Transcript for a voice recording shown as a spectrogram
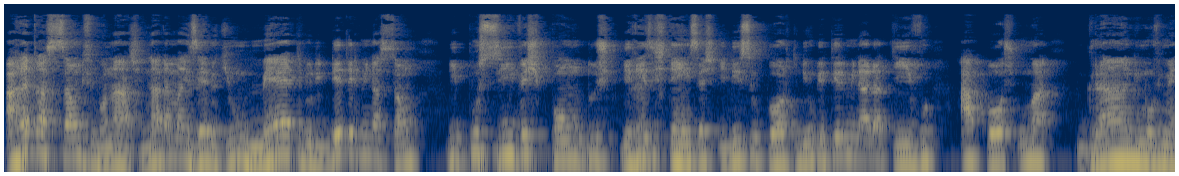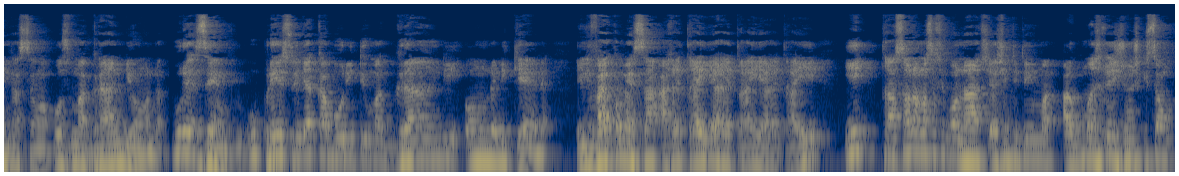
A retração de Fibonacci nada mais é do que um método de determinação de possíveis pontos de resistências e de suporte de um determinado ativo após uma grande movimentação, após uma grande onda. Por exemplo, o preço ele acabou de ter uma grande onda de queda. Ele vai começar a retrair, a retrair, a retrair e traçando a nossa Fibonacci, a gente tem uma, algumas regiões que são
